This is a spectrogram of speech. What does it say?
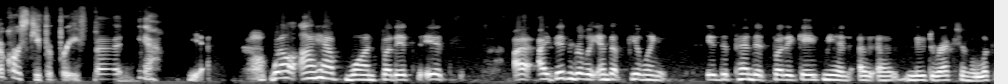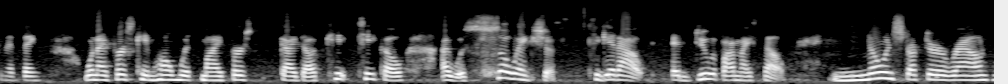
Of course, keep it brief, but yeah. Yeah. Well, I have one, but it's it's. I, I didn't really end up feeling independent, but it gave me a, a, a, new direction of looking at things. When I first came home with my first guide dog, Tico, I was so anxious to get out and do it by myself. No instructor around,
